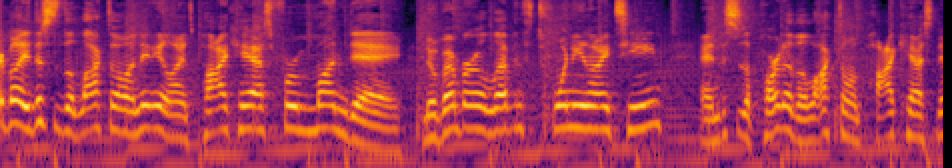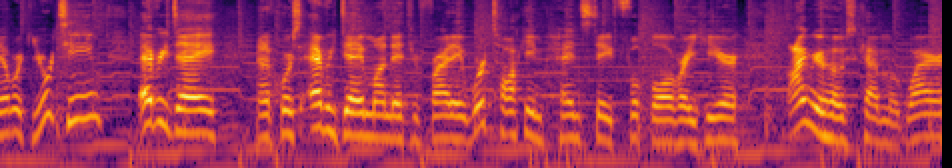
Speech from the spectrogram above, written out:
everybody. This is the Locked On Nittany Lions podcast for Monday, November 11th, 2019. And this is a part of the Locked On Podcast Network, your team every day. And of course, every day, Monday through Friday, we're talking Penn State football right here. I'm your host, Kevin McGuire,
